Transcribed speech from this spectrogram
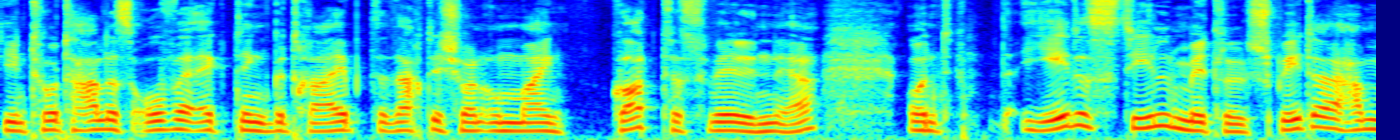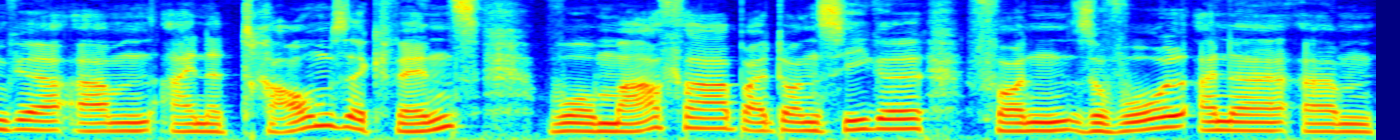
die ein totales Overacting betreibt, da dachte ich schon, oh mein Gottes Willen, ja. Und jedes Stilmittel, später haben wir ähm, eine Traumsequenz, wo Martha bei Don Siegel von sowohl einer ähm,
